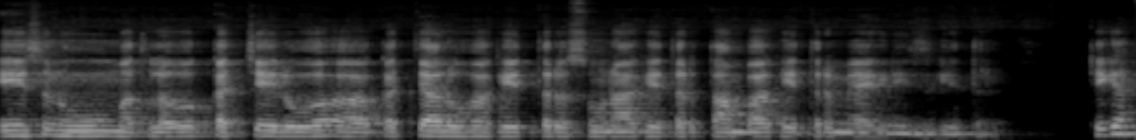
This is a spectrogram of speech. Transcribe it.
ਇਸ ਨੂੰ ਮਤਲਬ ਕੱਚੇ ਲੋਹਾ, ਕੱਚਾ ਲੋਹਾ ਖੇਤਰ, ਸੋਨਾ ਖੇਤਰ, ਤਾਂਬਾ ਖੇਤਰ, ਮੈਗਨੀਜ਼ ਖੇਤਰ, ਠੀਕ ਆ?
